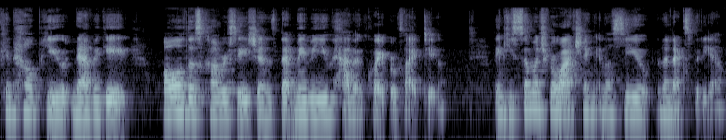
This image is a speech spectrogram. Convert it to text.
can help you navigate all of those conversations that maybe you haven't quite replied to. Thank you so much for watching, and I'll see you in the next video.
